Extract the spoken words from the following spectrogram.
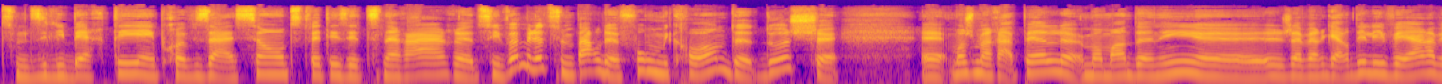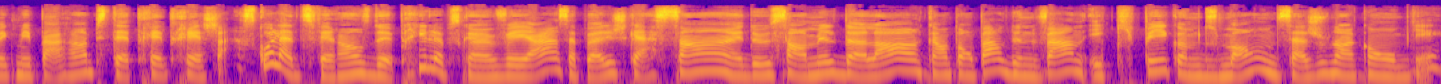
tu me dis liberté, improvisation, tu te fais tes itinéraires, euh, tu y vas, mais là tu me parles de four micro-ondes, de douche. Euh, moi je me rappelle, à un moment donné, j'avais regardé les VR avec mes parents, puis c'était très très cher. C'est quoi la différence de prix là, parce qu'un VR ça peut aller jusqu'à 100, 200 000 dollars. Quand on parle d'une vanne équipée comme du monde, ça joue dans combien?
